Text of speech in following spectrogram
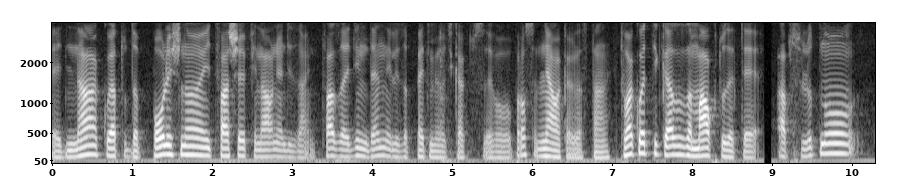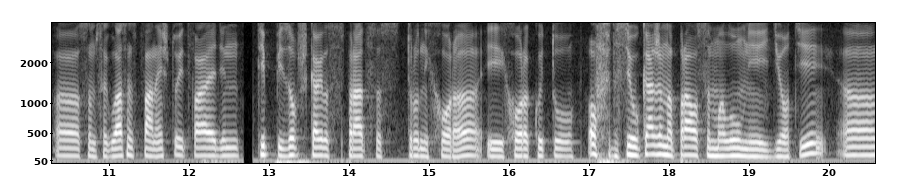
една, която да полишна и това ще е финалния дизайн. Това за един ден или за 5 минути, както се е във въпроса, няма как да стане. Това, което ти каза за малкото дете, абсолютно а, съм съгласен с това нещо и това е един тип изобщо как да се справят с трудни хора и хора, които, оф, да си го кажем направо са малумни идиоти. А,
